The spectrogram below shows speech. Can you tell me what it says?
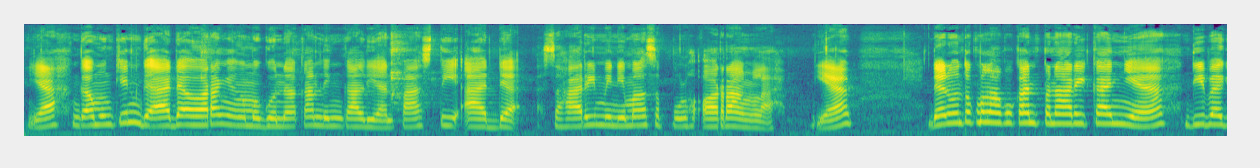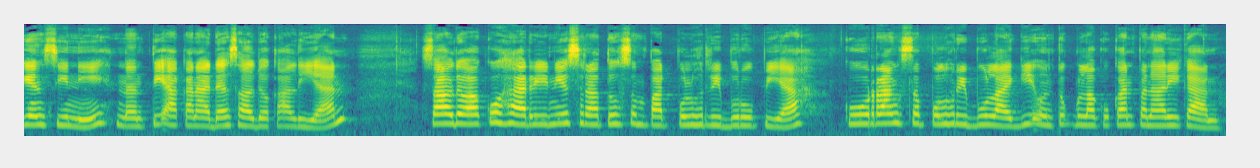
ya. Nggak mungkin nggak ada orang yang menggunakan link kalian, pasti ada. Sehari minimal 10 orang lah ya. Dan untuk melakukan penarikannya di bagian sini nanti akan ada saldo kalian. Saldo aku hari ini Rp140.000 kurang Rp10.000 lagi untuk melakukan penarikan.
